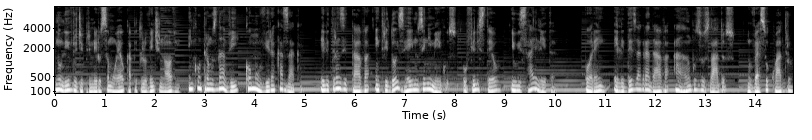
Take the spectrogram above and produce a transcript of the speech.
No livro de 1 Samuel, capítulo 29, encontramos Davi como um vira-casaca ele transitava entre dois reinos inimigos, o filisteu e o israelita. Porém, ele desagradava a ambos os lados. No verso 4,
